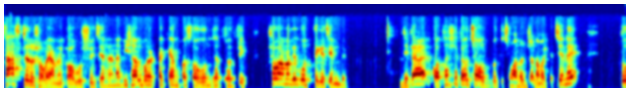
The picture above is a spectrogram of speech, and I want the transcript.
সাস্টেরও সবাই আমাকে অবশ্যই চেনে না বিশাল বড় একটা ক্যাম্পাস অগণ ছাত্রছাত্রী সবাই আমাকে কোত্থেকে চেনবে? যেটা কথা সেটা হচ্ছে অল্প কিছু মানুষজন আমাকে চেনে। তো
